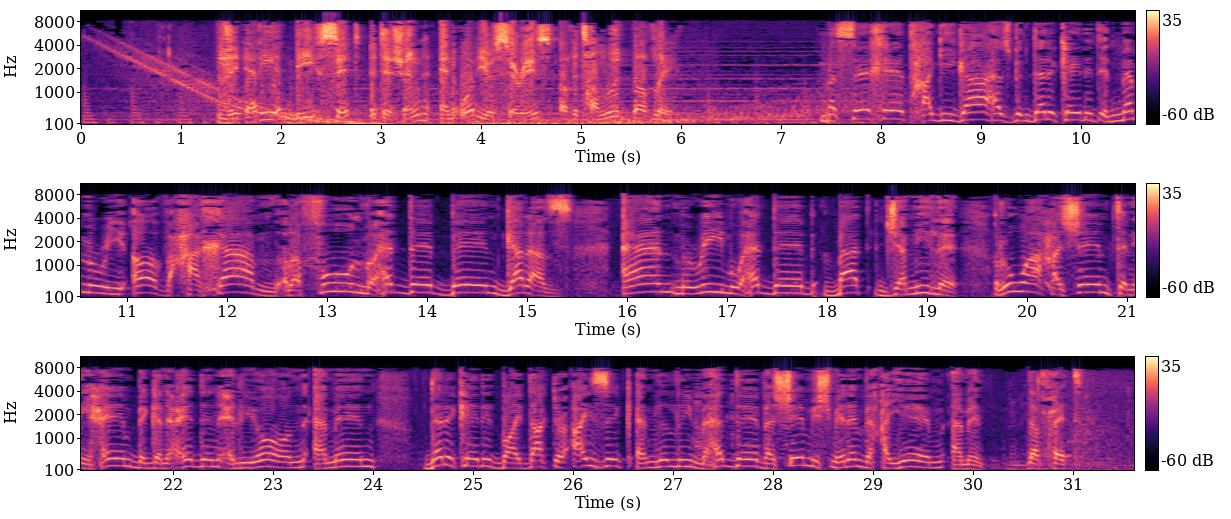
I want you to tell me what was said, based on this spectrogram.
The Eddie B. Sit edition and audio series of the Talmud Bavli. Masechet Hagiga has been dedicated in memory of Hacham Raful Muhaddeb ben Garaz and Marie Muhaddeb bat Jamile. Ruach Hashem Tenihem Began Eden Elyon. Amen. Dedicated by Dr. Isaac and Lily Muhaddeb Hashem Yishmerem V'Hayem. Amen. Daf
